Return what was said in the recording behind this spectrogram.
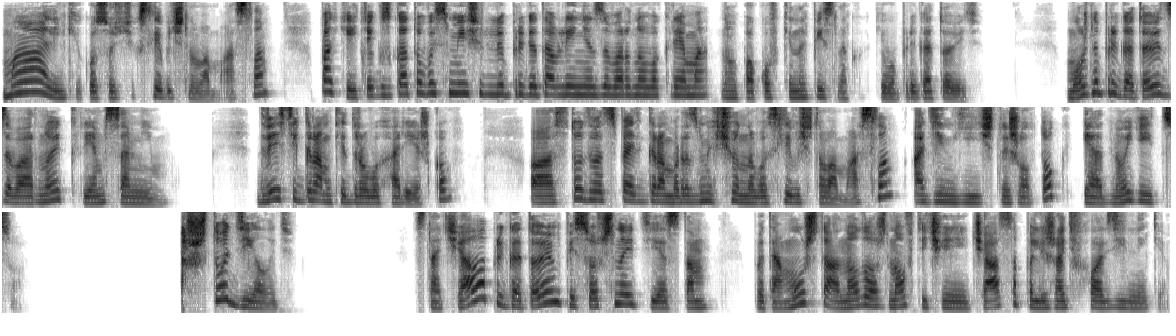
маленький кусочек сливочного масла, пакетик с готовой смесью для приготовления заварного крема, на упаковке написано, как его приготовить. Можно приготовить заварной крем самим. 200 грамм кедровых орешков, 125 а, грамм размягченного сливочного масла, один яичный желток и одно яйцо. Что делать? Сначала приготовим песочное тесто, потому что оно должно в течение часа полежать в холодильнике.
